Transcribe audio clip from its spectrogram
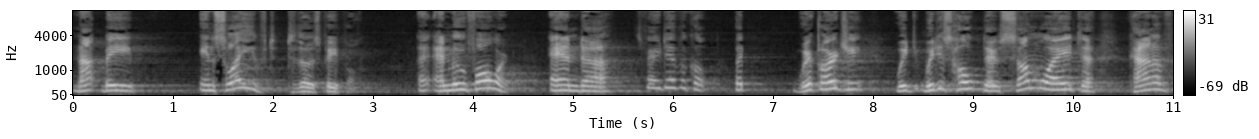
not be enslaved to those people and move forward. And uh, it's very difficult. But we're clergy. We, we just hope there's some way to kind of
